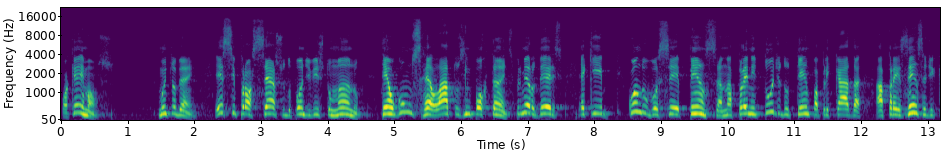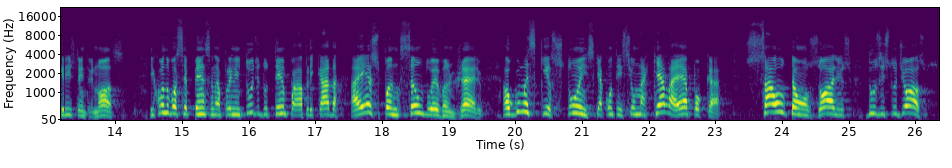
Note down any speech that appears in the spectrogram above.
Ok, irmãos? Muito bem. Esse processo, do ponto de vista humano, tem alguns relatos importantes. O primeiro deles é que, quando você pensa na plenitude do tempo aplicada à presença de Cristo entre nós, e quando você pensa na plenitude do tempo aplicada à expansão do Evangelho, algumas questões que aconteciam naquela época saltam aos olhos dos estudiosos.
